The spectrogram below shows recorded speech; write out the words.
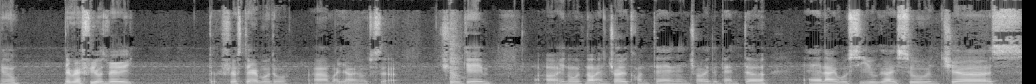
you know. The referee was very the referee was terrible though. Uh, but yeah you know just a chill game. Uh, you know if not enjoy the content enjoy the banter. And i will see you guys soon. Cheers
